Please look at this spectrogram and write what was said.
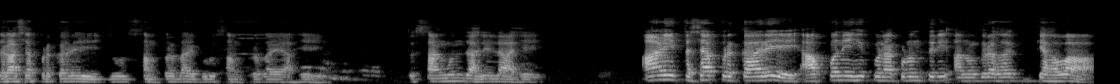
तर अशा प्रकारे जो संप्रदाय गुरु संप्रदाय आहे तो सांगून झालेला आहे. आणि तशा प्रकारे आपणही कुणाकडून तरी अनुग्रह घ्यावा.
